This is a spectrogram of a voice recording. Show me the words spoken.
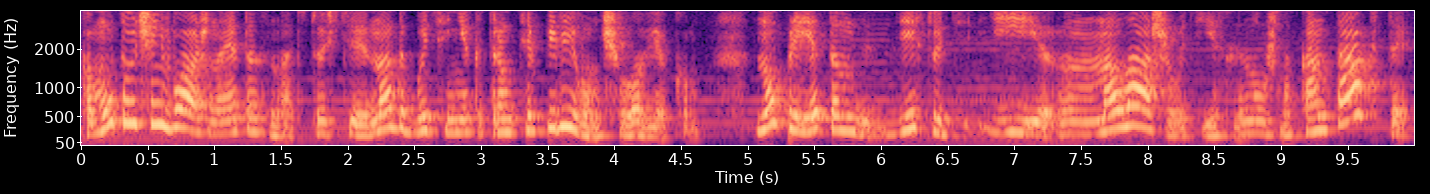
Кому-то очень важно это знать. То есть э, надо быть некоторым терпеливым человеком, но при этом действовать и э, налаживать, если нужно, контакты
